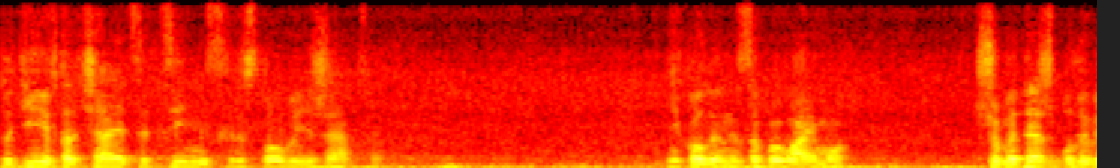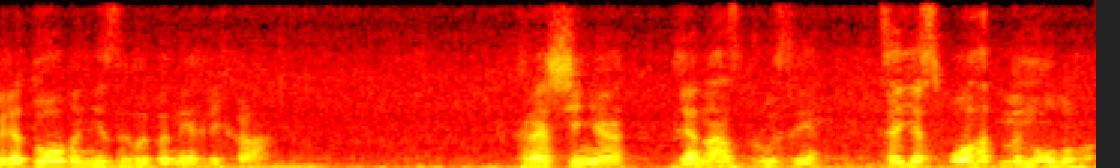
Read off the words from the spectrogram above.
тоді втрачається цінність Христової жертви. Ніколи не забуваємо, що ми теж були врятовані з глибини гріха. Хрещення для нас, друзі, це є спогад минулого.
